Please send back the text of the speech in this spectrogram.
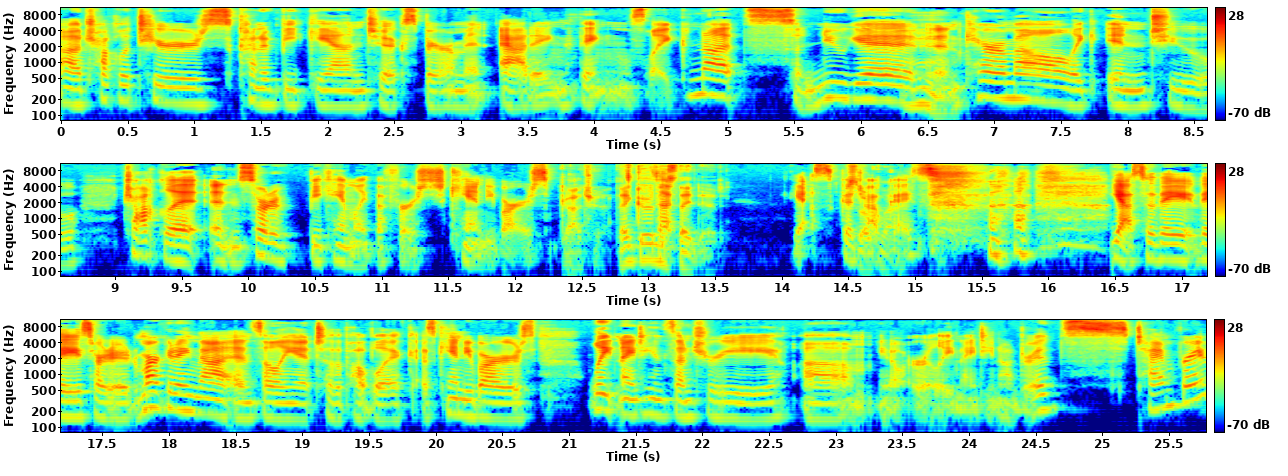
uh, chocolatiers kind of began to experiment adding things like nuts and nougat Mm. and caramel like into chocolate and sort of became like the first candy bars. Gotcha. Thank goodness that- they did. Yes, good So job, glad. guys. yeah, so they they started marketing that and selling it to the public as candy bars. Late 19th century, um, you know, early 1900s time frame.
